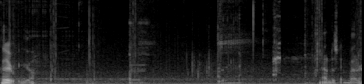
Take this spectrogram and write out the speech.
There we go. That does get better.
